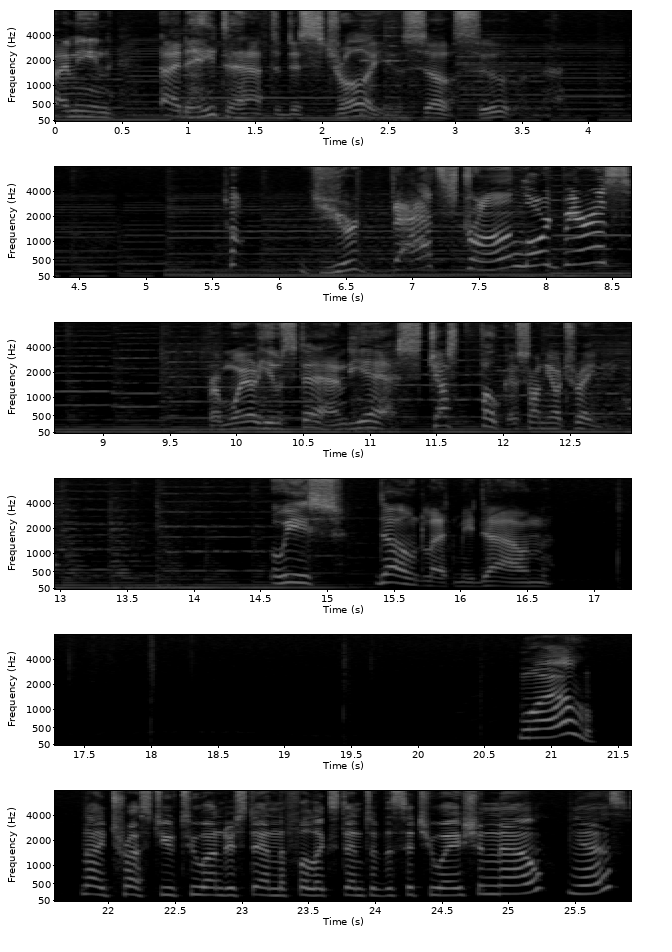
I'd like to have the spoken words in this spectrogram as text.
I mean, I'd hate to have to destroy you so soon. You're that strong, Lord Beerus? From where you stand, yes. Just focus on your training. Whis, don't let me down. Well, I trust you two understand the full extent of the situation now, yes?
